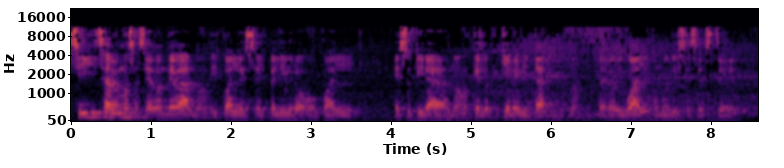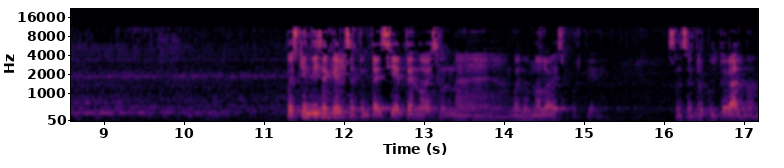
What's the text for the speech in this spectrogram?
sí sabemos hacia dónde va, ¿no? Y cuál es el peligro o cuál es su tirada, ¿no? ¿Qué es lo que quiere evitar, ¿no? Pero igual, como dices, este... Pues quien dice que el 77 no es una... Bueno, no lo es porque es un centro cultural, ¿no?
